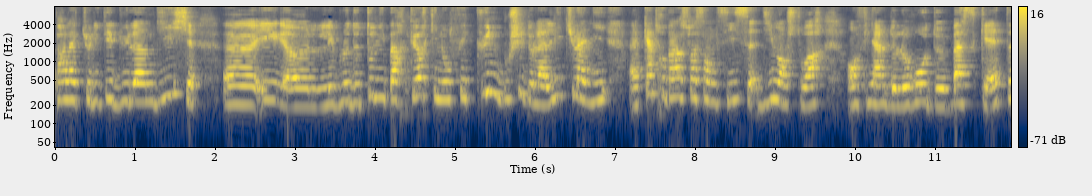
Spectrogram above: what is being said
par l'actualité du lundi et les Bleus de Tony Parker qui n'ont fait qu'une bouchée de la Lituanie 80-66 dimanche soir en finale de l'Euro de basket.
